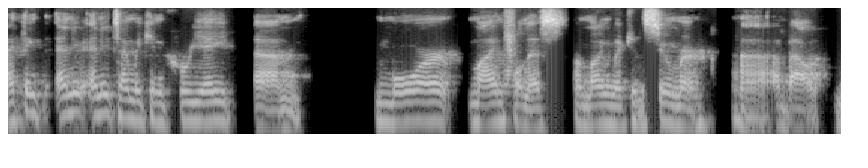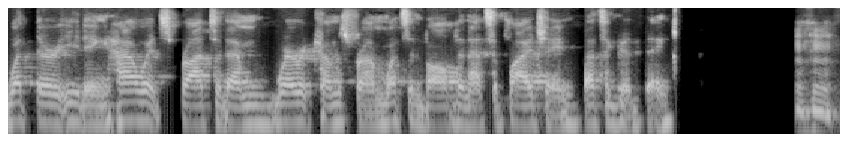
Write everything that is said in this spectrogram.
I think any anytime we can create um, more mindfulness among the consumer uh, about what they're eating, how it's brought to them, where it comes from, what's involved in that supply chain. That's a good thing. Mm-hmm.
